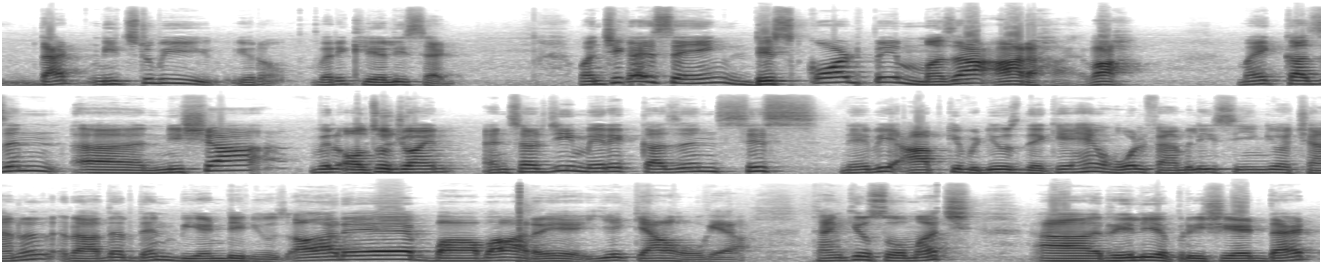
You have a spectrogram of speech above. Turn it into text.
that needs to be you know very clearly set Vanshika is saying Discord पे मज़ा आ रहा है। वाह! My cousin Nisha will also join and sir ji मेरे कज़न सिस ने भी आपके वीडियोज़ देखे हैं whole family seeing your channel rather than B N D news अरे बाबा रे ये क्या हो गया thank you so much really appreciate that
